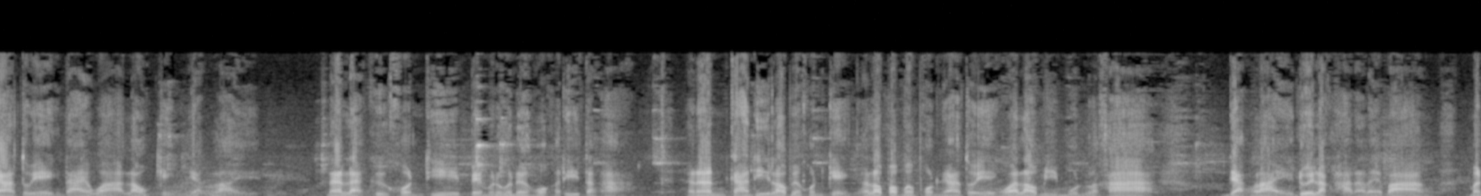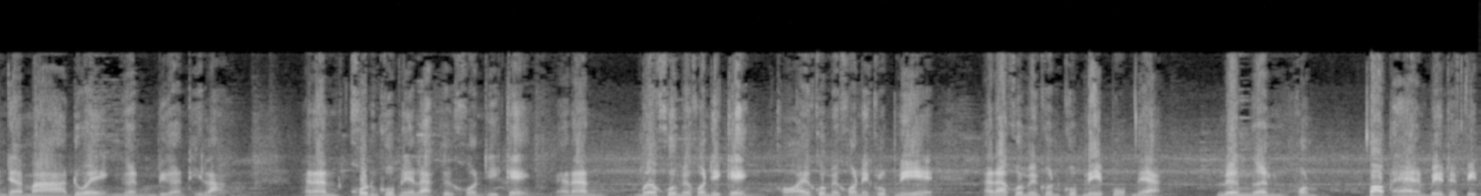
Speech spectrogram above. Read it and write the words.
งานตัวเองได้ว่าเราเก่งอย่างไร นั่นแหละคือคนที่เป็นมนุษย์เงินเดือนหัวกะทิต่างหากดังนั้นการที่เราเป็นคนเก่งแล้วเราประเมินผลงานตัวเองว่าเรามีมูลค่าอย่างไรด้วยหลักฐานอะไรบ้าง มันจะมาด้วยเงินเดือนทีหลังดังนั้นคนกลุ่มนี้แหละคือคนที่เก่งดังนั้นเมื่อคุณเป็นคนที่เก่ง ขอให้คุณเป็นคนในกลุ่มนี้แต่ถ้าคุณเป็นคนกลุ่มนี้ปุ๊บเนี่ยเรื่องเงินผลตอบแทนเบนฟิต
